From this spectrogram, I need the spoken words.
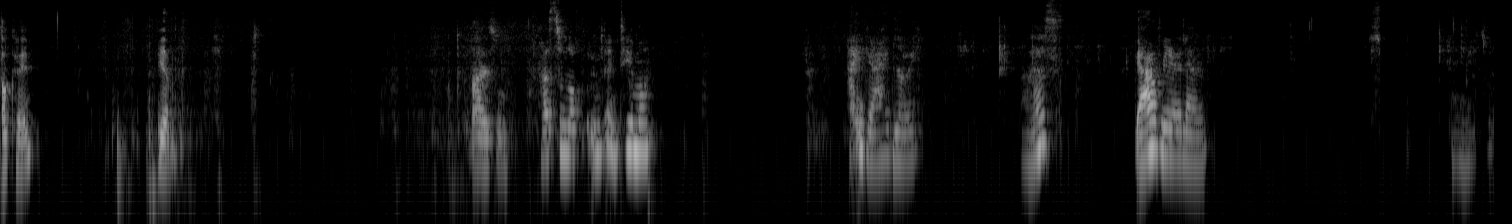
Okay. Ja. Also, hast du noch irgendein Thema? Ein Geheimnis. Was? Ja, wir lernen. Jetzt soll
